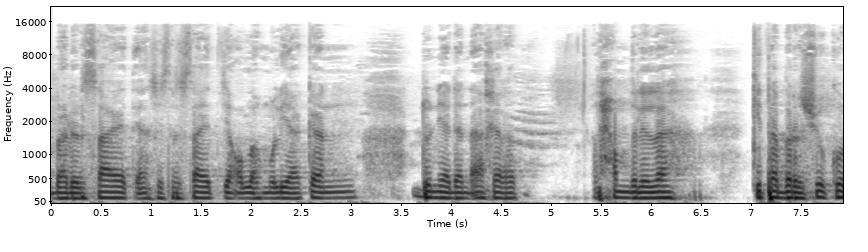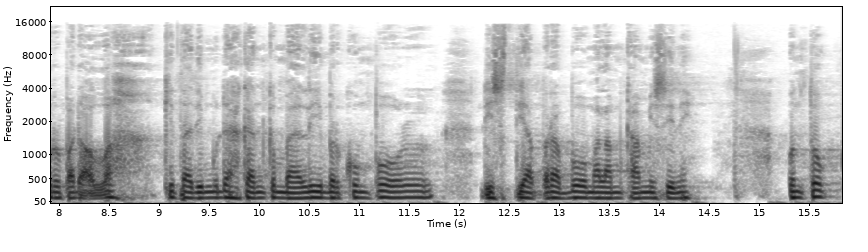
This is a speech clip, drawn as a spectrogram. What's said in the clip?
brother Said and sister Said yang Allah muliakan dunia dan akhirat. Alhamdulillah kita bersyukur pada Allah kita dimudahkan kembali berkumpul di setiap Rabu malam Kamis ini untuk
